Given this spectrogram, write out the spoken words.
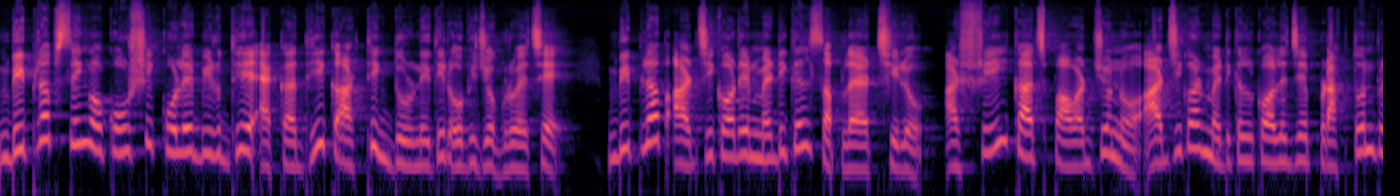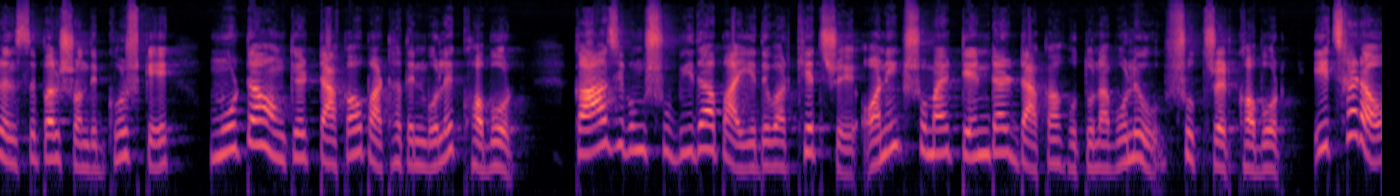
বিপ্লব সিং ও কৌশিক কোলের বিরুদ্ধে একাধিক আর্থিক দুর্নীতির অভিযোগ রয়েছে। বিপ্লব আরজিকরের মেডিকেল সাপ্লায়ার ছিল আর সেই কাজ পাওয়ার জন্য আরজিকর মেডিকেল কলেজের প্রাক্তন প্রিন্সিপাল সন্দীপ ঘোষকে মোটা অঙ্কের টাকাও পাঠাতেন বলে খবর। কাজ এবং সুবিধা পাইয়ে দেওয়ার ক্ষেত্রে অনেক সময় টেন্ডার ডাকা হতো না বলেও সূত্রের খবর। এছাড়াও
